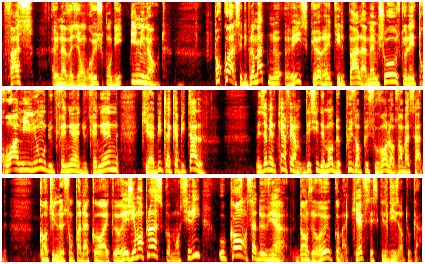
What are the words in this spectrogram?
face à une invasion russe qu'on dit imminente. Pourquoi ces diplomates ne risqueraient-ils pas la même chose que les 3 millions d'Ukrainiens et d'Ukrainiennes qui habitent la capitale? Les Américains ferment décidément de plus en plus souvent leurs ambassades quand ils ne sont pas d'accord avec le régime en place, comme en Syrie, ou quand ça devient dangereux, comme à Kiev, c'est ce qu'ils disent en tout cas.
